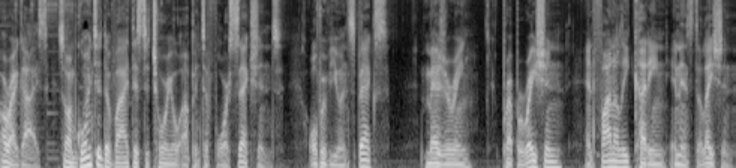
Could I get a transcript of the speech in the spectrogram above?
Alright guys, so I'm going to divide this tutorial up into four sections. Overview and specs, measuring, preparation, and finally cutting and installation.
